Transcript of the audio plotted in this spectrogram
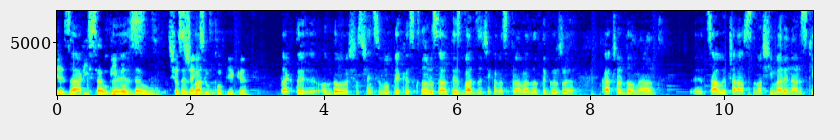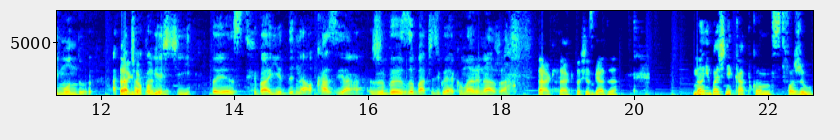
się tak, zapisał i oddał siostrzeńców bardzo... w opiekę. Tak, to oddał siostrzeńców opiekę z Knorusa, ale to jest bardzo ciekawa sprawa, dlatego że Kaczor Donald y, cały czas nosi marynarski mundur, a tak, Kaczor opowieści to jest chyba jedyna okazja, żeby zobaczyć go jako marynarza. Tak, tak, to się zgadza. No i właśnie Capcom stworzył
